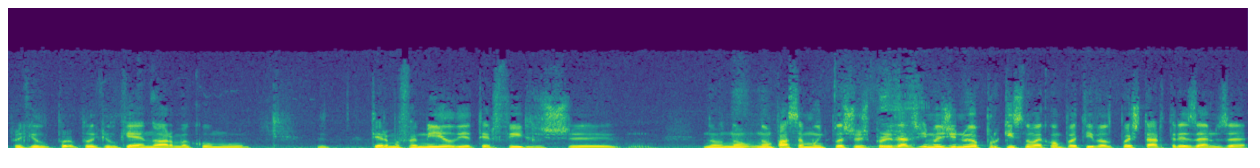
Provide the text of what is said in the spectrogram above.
por aquilo, por, por aquilo que é a norma, como ter uma família, ter filhos, não, não, não passa muito pelas suas prioridades, imagino eu, porque isso não é compatível depois de estar três anos a,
